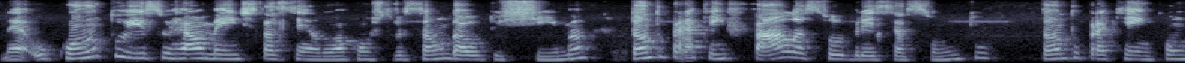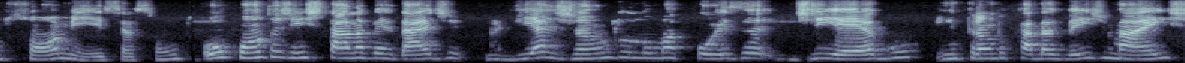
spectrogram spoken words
Né, o quanto isso realmente está sendo uma construção da autoestima, tanto para quem fala sobre esse assunto, tanto para quem consome esse assunto, ou quanto a gente está, na verdade, viajando numa coisa de ego, entrando cada vez mais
